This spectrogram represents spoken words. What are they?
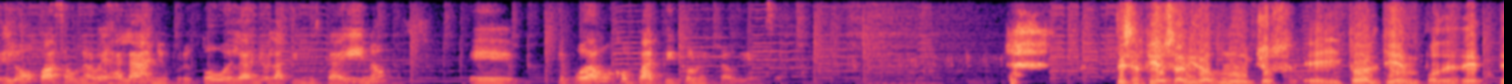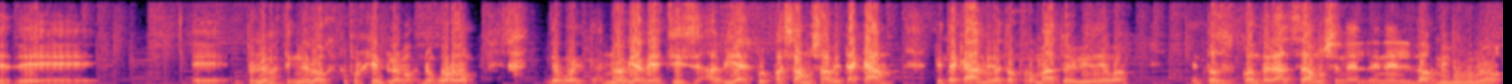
el ojo pasa una vez al año, pero todo el año Latino está ahí, ¿no? Eh, que podamos compartir con nuestra audiencia. Desafíos ha habido muchos eh, y todo el tiempo, desde, desde problemas tecnológicos, por ejemplo, me acuerdo, de vuelta, no había VHS, había, después pasamos a Betacam, Betacam era otro formato de video, entonces cuando lanzamos en el, en el 2001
